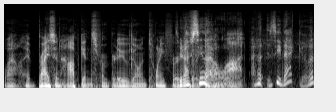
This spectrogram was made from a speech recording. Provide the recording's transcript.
wow. They have Brycen Hopkins from Purdue going 21st. Dude, I've seen that a lot. I don't, is he that good?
